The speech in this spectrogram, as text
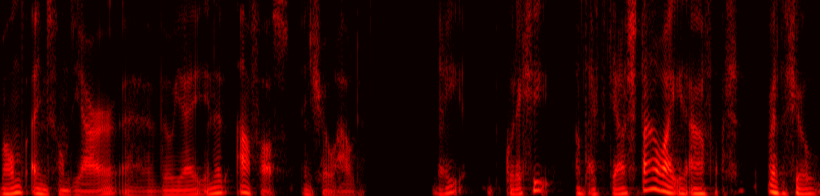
Want eind van het jaar eh, wil jij in het AFAS een show houden. Nee, correctie. Aan het eind van het jaar staan wij in AFAS met de show.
